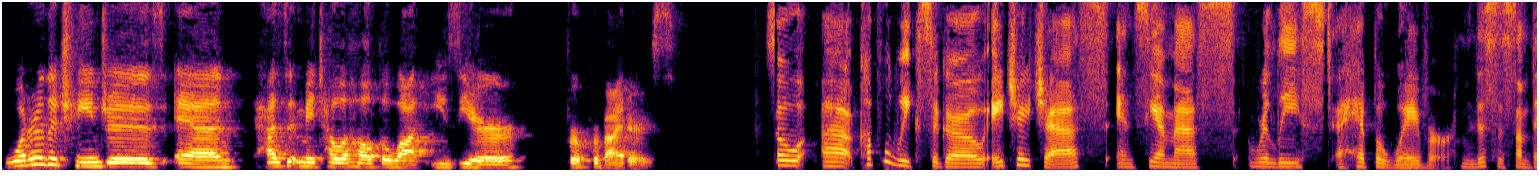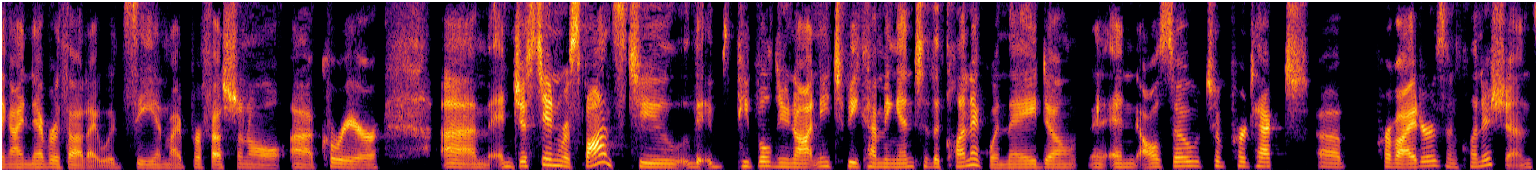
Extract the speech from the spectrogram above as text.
what are the changes and has it made telehealth a lot easier for providers? So, uh, a couple of weeks ago, HHS and CMS released a HIPAA waiver. I mean, this is something I never thought I would see in my professional uh, career. Um, and just in response to people do not need to be coming into the clinic when they don't, and also to protect uh, providers and clinicians.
